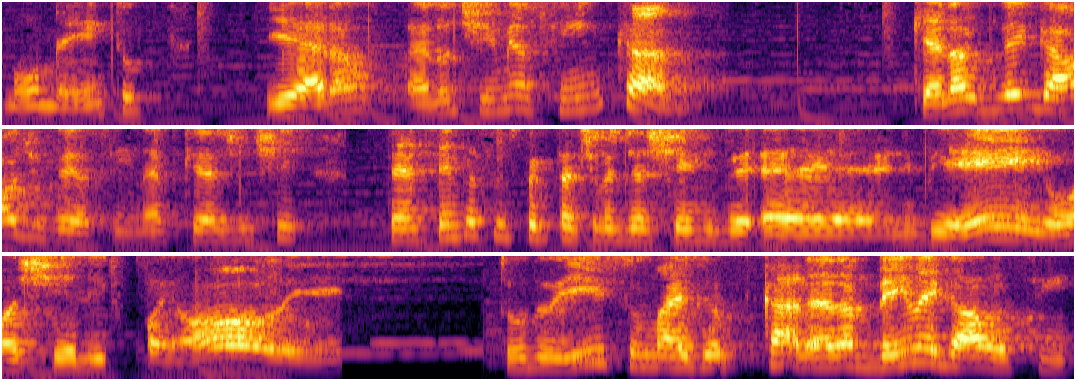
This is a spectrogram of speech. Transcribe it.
momento. E era, era um time assim, cara, que era legal de ver, assim, né? Porque a gente tem sempre essa expectativa de assistir NBA, é, NBA ou assistir Liga Espanhola e tudo isso, mas, eu, cara, era bem legal, assim.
